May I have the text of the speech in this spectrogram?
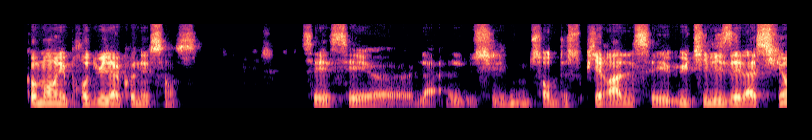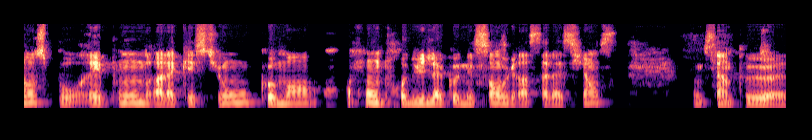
comment est produit la connaissance. C'est euh, une sorte de spirale, c'est utiliser la science pour répondre à la question comment on produit de la connaissance grâce à la science. Donc c'est un, peu, euh,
